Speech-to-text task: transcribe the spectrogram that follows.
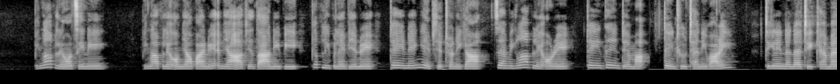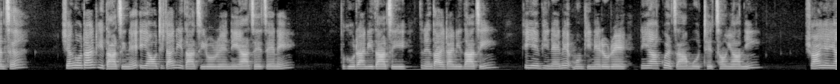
။ဘင်္ဂလားပလင်ဝခြေနေဘင်္ဂလားပလင်အော်မြောက်ပိုင်းတွင်အများအားဖြင့်သာနေပြီးကပလီပလင်ပြင်တွင်တိမ်နှင်းငယ်ဖြစ်ထွန်းနေကကြံမင်္ဂလာပလင်အော်တွင်တိမ်သင့်တင်မှတိမ်ထူထန်နေပါသည်ဒီကနေ့နံနက်ထိခံမှန်းချက်ရန်ကုန်တိုင်းဒေသကြီးနဲ့အေရဝတီတိုင်းဒေသကြီးတို့တွင်နေရာကျကျနဲ့ပဲခူးတိုင်းဒေသကြီးတနင်္သာရီတိုင်းဒေသကြီး ကရင်ပြည်နယ်နဲ့မွန်ပြည်နယ်တို့တွင်နေရာကွက်ကြားမှုထစ်ချုံရမည်ရွာရရ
